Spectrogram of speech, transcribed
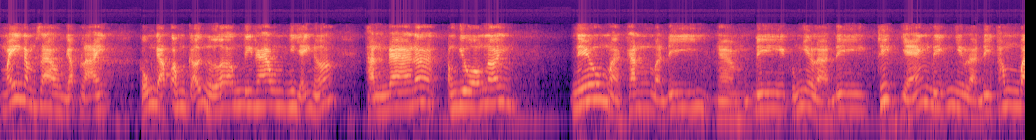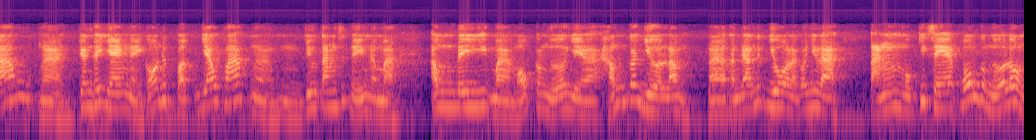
mấy năm sau gặp lại cũng gặp ông cỡ ngựa ông đi rao như vậy nữa. Thành ra đó ông vua ông nói nếu mà khanh mà đi à, đi cũng như là đi thuyết giảng đi cũng như là đi thông báo à, trên thế gian này có đức phật giáo pháp à, chư tăng xuất hiện là mà ông đi mà một con ngựa gì là không có vừa lòng. À, thành ra đức vua là coi như là tặng một chiếc xe bốn con ngựa luôn.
